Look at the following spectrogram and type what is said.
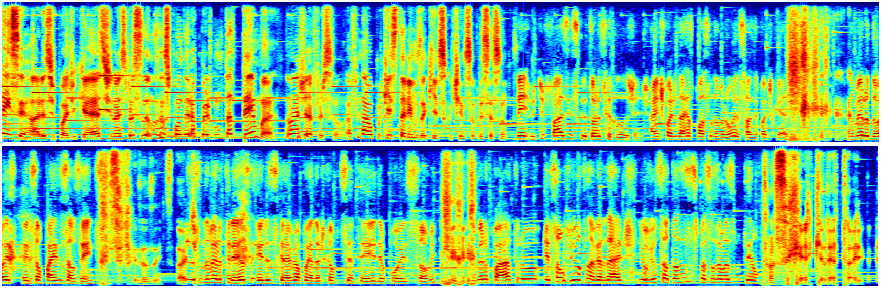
Para encerrar este podcast, nós precisamos responder a pergunta tema, não é, Jefferson? Afinal, por que estaremos aqui discutindo sobre esse assunto? Bem, o que fazem escritores reclusos, gente? A gente pode dar a resposta número um, eles fazem podcast. número dois, eles são países ausentes. Ótimo. Número 3, eles escrevem um apanhador de campo de centeio e depois somem. Número 4, eles são Vilto, na verdade. E o Vilto são todas as pessoas ao mesmo tempo. Nossa, cara, que aleatório, velho.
